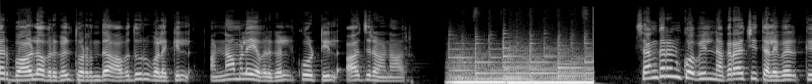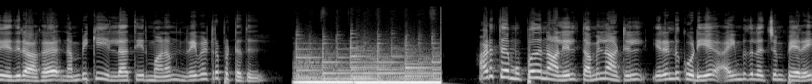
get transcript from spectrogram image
ஆர் பாலு அவர்கள் தொடர்ந்த அவதூறு வழக்கில் அண்ணாமலை அவர்கள் கோர்ட்டில் ஆஜரானார். சங்கரன்கோவில் நகராட்சி தலைவருக்கு எதிராக நம்பிக்கையில்லா தீர்மானம் நிறைவேற்றப்பட்டது. அடுத்த முப்பது நாளில் தமிழ்நாட்டில் இரண்டு கோடியே ஐம்பது லட்சம் பேரை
